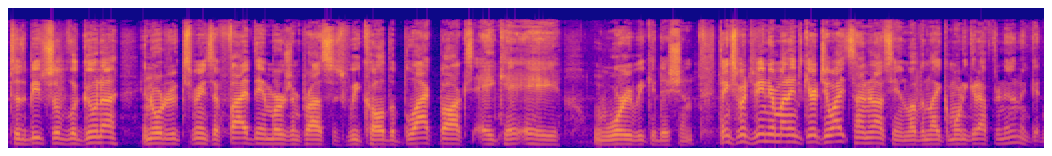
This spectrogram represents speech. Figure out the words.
to the beach of Laguna in order to experience a five day immersion process we call the Black Box, aka Warrior Week Edition. Thanks so much for being here. My name's Garrett J. White, signing off. In love and light. Good morning, good afternoon, and good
